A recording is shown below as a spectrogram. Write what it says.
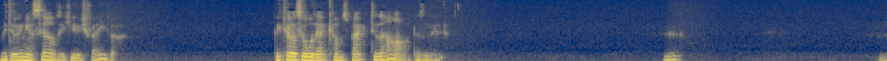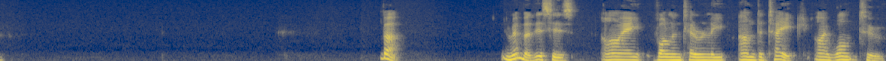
We're doing ourselves a huge favour. Because all that comes back to the heart, doesn't it? Yeah. But remember, this is I voluntarily undertake, I want to.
